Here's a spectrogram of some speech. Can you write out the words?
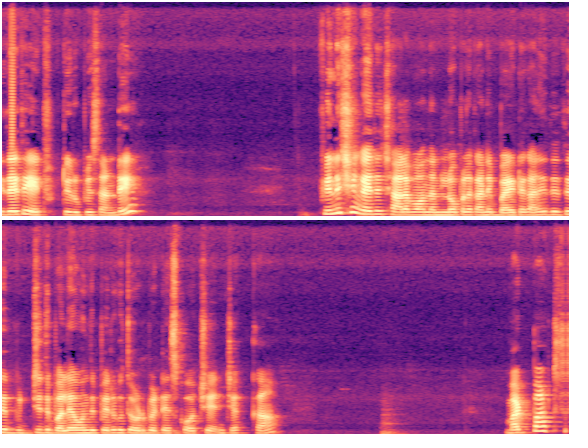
ఇదైతే ఎయిట్ ఫిఫ్టీ రూపీస్ అండి. ఫినిషింగ్ అయితే చాలా బాగుందండి. లోపల కానీ బయట కానీ ఇదైతే బుజ్జిది భలే ఉంది. పెరుగు తోడు పెట్టేసుకోవచ్చు ఏం చెక్క. మడ్ పార్ట్స్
